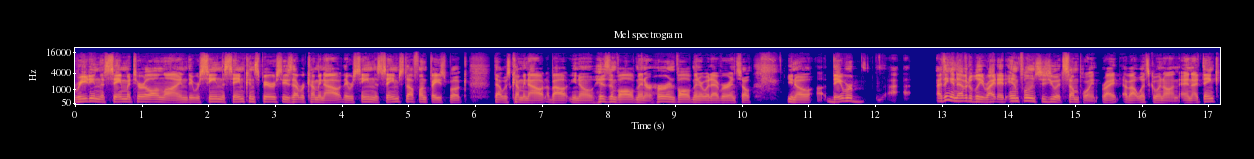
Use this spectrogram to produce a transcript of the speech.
reading the same material online. They were seeing the same conspiracies that were coming out. They were seeing the same stuff on Facebook that was coming out about, you know, his involvement or her involvement or whatever. And so, you know, uh, they were, I think inevitably, right, it influences you at some point, right, about what's going on. And I think,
